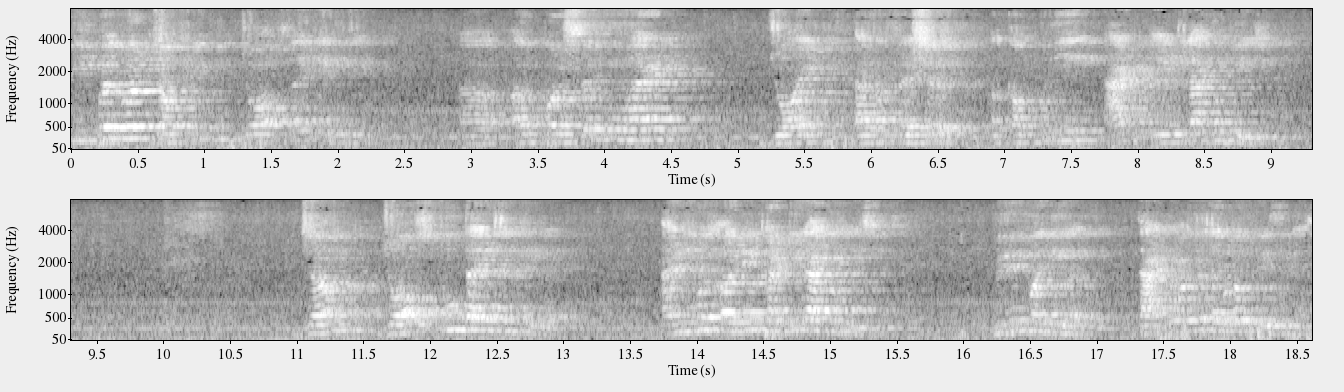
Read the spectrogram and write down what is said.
people were jumping to jobs like anything. Uh, a person who had joined as a fresher company at 8 lakh rupees jumped jobs two times in a and he was earning 30 lakh rupees within one year. That was the level of business.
